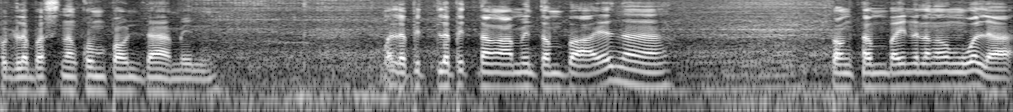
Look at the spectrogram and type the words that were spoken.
Paglabas ng compound namin. Malapit-lapit na ng aming tambayan na pang tambay na lang ang wala.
